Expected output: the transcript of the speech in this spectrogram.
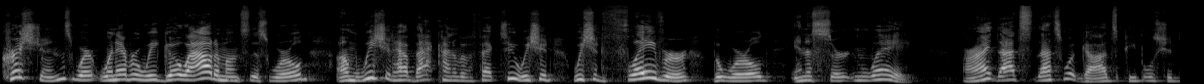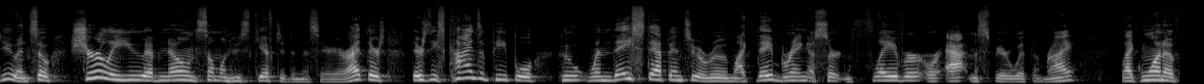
Christians, where, whenever we go out amongst this world, um, we should have that kind of effect too. We should, we should flavor the world in a certain way. All right? That's, that's what God's people should do. And so surely you have known someone who's gifted in this area, right? There's, there's these kinds of people who, when they step into a room, like they bring a certain flavor or atmosphere with them, right? Like one of,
